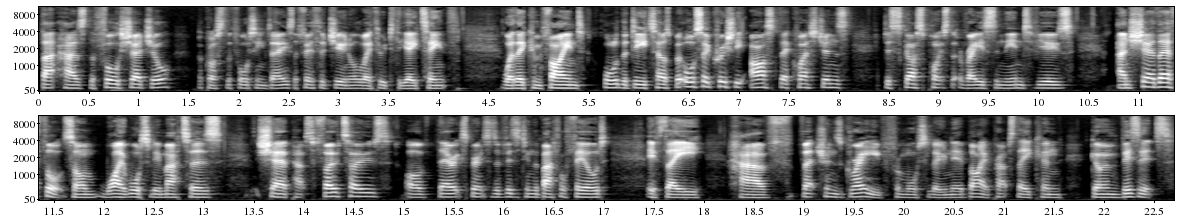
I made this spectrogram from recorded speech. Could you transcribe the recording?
that has the full schedule across the 14 days, the 5th of June all the way through to the 18th, where they can find all of the details, but also crucially ask their questions, discuss points that are raised in the interviews, and share their thoughts on why Waterloo matters, share perhaps photos of their experiences of visiting the battlefield. If they have veterans' grave from Waterloo nearby, perhaps they can go and visit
